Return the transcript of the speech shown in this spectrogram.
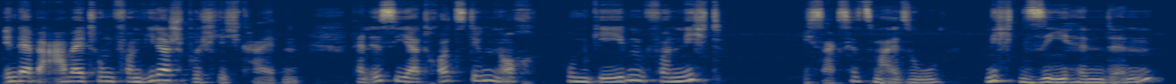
in der Bearbeitung von Widersprüchlichkeiten, dann ist sie ja trotzdem noch umgeben von nicht, ich sag's jetzt mal so, nicht Sehenden,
